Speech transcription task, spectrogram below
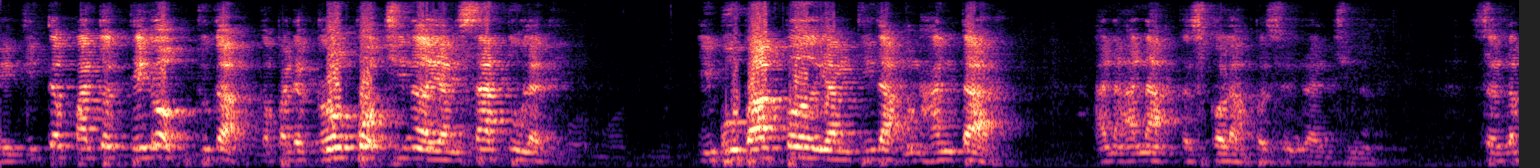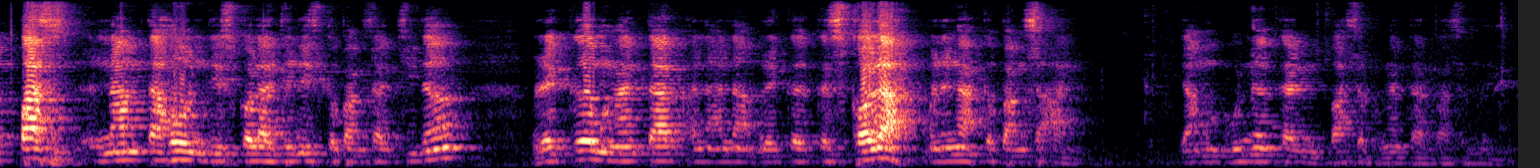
ni kita patut tengok juga kepada kelompok Cina yang satu lagi ibu bapa yang tidak menghantar anak-anak ke sekolah persendirian Cina. Selepas enam tahun di sekolah jenis kebangsaan Cina, mereka menghantar anak-anak mereka ke sekolah menengah kebangsaan yang menggunakan bahasa pengantar bahasa Melayu.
